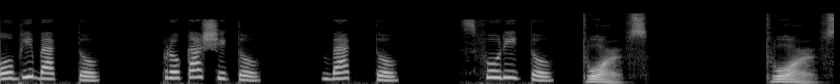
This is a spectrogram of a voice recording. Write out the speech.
অভিব্যক্ত প্রকাশিত ব্যক্ত স্ফুরিত dwarves, dwarves,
